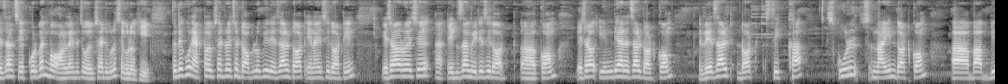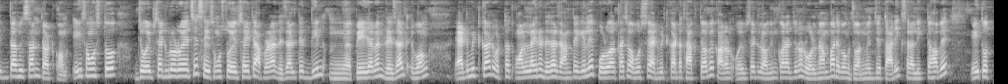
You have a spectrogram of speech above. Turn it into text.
রেজাল্ট চেক করবেন বা অনলাইনে যে ওয়েবসাইটগুলো সেগুলো কি? তো দেখুন, একটা ওয়েবসাইট রয়েছে W B result dot NIC dot in এছাড়াও রয়েছে এক্সাম ইটিসি ডট কম এছাড়াও India result dot com result dot Shiksha school nine dot com বা বিদ্যাভিশন ডট কম এই সমস্ত যে ওয়েবসাইটগুলো রয়েছে, সেই সমস্ত ওয়েবসাইটে আপনারা রেজাল্টের দিন পেয়ে যাবেন রেজাল্ট এবং অ্যাডমিট কার্ড অর্থাৎ অনলাইনে রেজাল্ট জানতে গেলে পড়ুয়ার কাছে অবশ্যই অ্যাডমিট কার্ডটা থাকতে হবে। কারণ ওয়েবসাইটে লগ করার জন্য রোল নাম্বার এবং জন্মের যে তারিখ সেটা লিখতে হবে। এই তথ্য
